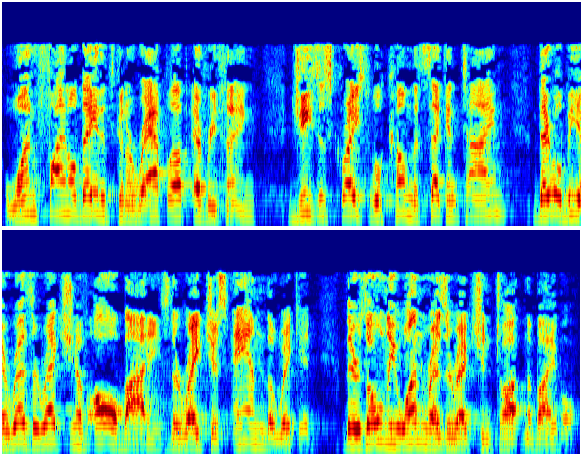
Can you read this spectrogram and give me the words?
One final day that's going to wrap up everything. Jesus Christ will come the second time. There will be a resurrection of all bodies, the righteous and the wicked. There's only one resurrection taught in the Bible.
